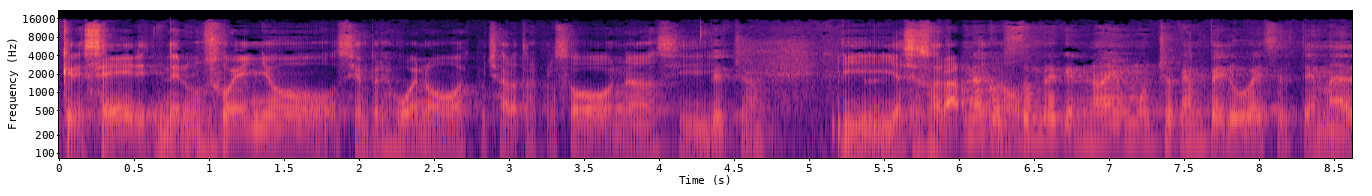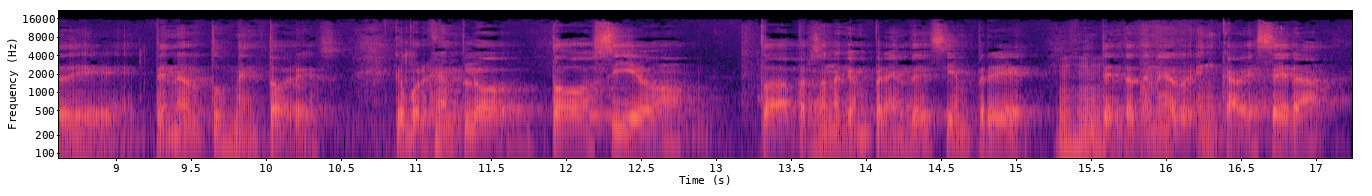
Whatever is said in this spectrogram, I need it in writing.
crecer y tener un sueño, siempre es bueno escuchar a otras personas y, De hecho. y, y asesorarte, Una ¿no? costumbre que no hay mucho que en Perú es el tema de tener tus mentores. Que por ejemplo, todo CEO, toda persona que emprende, siempre intenta tener en cabecera,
